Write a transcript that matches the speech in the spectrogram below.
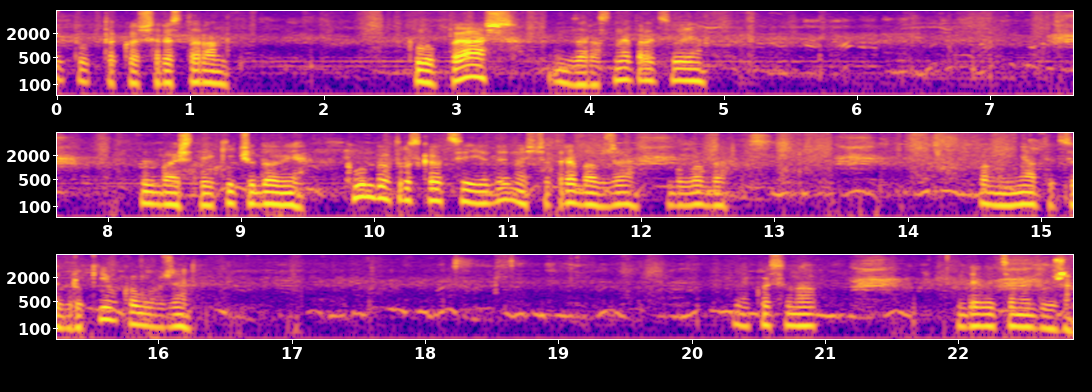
І тут також ресторан Клуб PH. Він зараз не працює. Тут бачите, які чудові клумби в Трускавці. Єдине, що треба вже було би поміняти цю бруківку вже. Якось воно дивиться не дуже.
